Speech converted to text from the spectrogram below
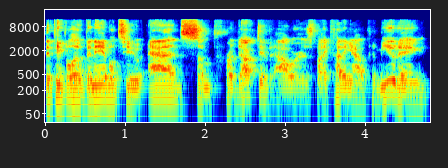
that people have been able to add some productive hours by cutting out commuting,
